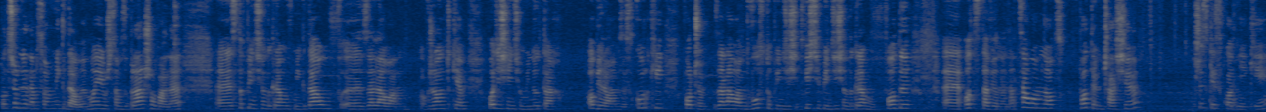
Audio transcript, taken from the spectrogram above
Potrzebne nam są migdały. Moje już są zblanszowane. E, 150 g migdałów e, zalałam wrzątkiem. Po 10 minutach obierałam ze skórki, po czym zalałam 250, 250 g wody e, odstawione na całą noc. Po tym czasie wszystkie składniki,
